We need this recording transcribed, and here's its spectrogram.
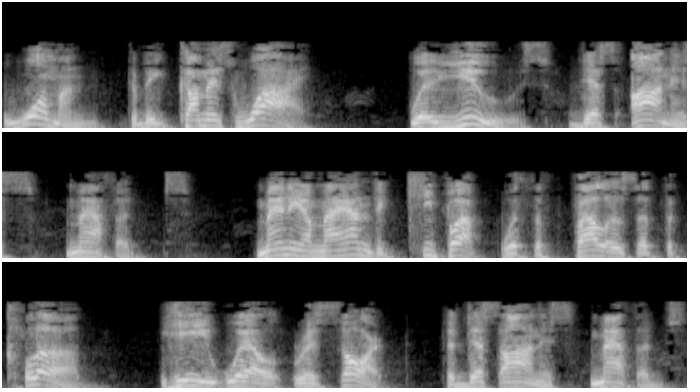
woman to become his wife will use dishonest methods. Many a man to keep up with the fellows at the club, he will resort to dishonest methods.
